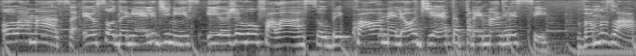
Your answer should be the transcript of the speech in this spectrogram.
Olá, massa! Eu sou Daniele Diniz e hoje eu vou falar sobre qual a melhor dieta para emagrecer. Vamos lá!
